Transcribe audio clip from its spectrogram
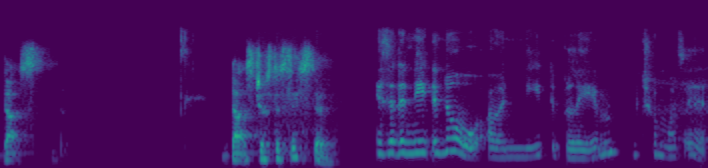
that's that's just a system. Is it a need to know or a need to blame? Which one was it?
